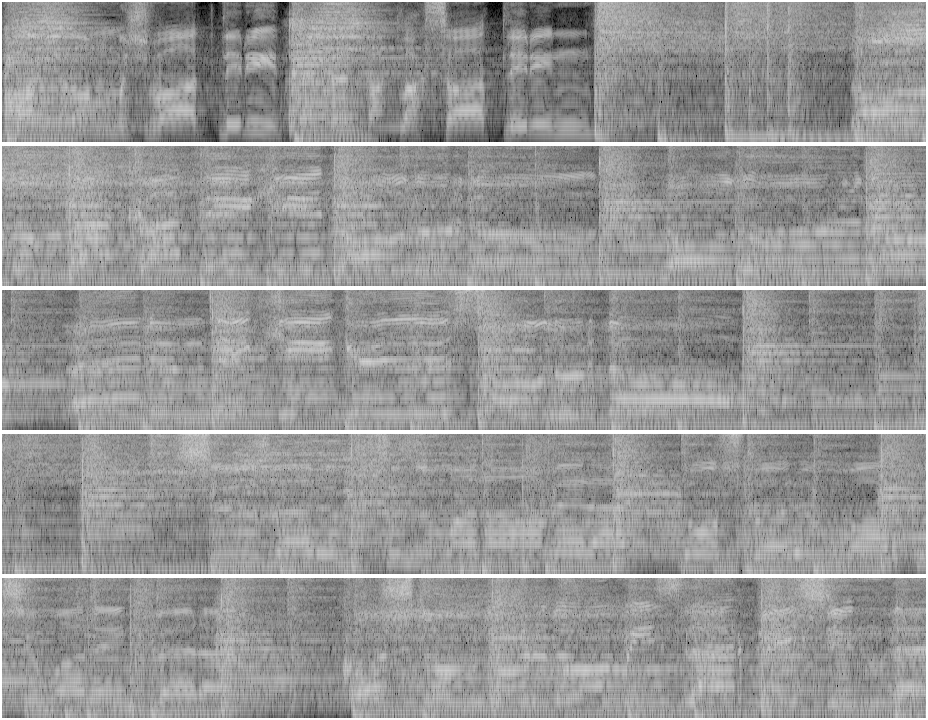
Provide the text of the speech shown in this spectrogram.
Parçalanmış vaatleri tepe taklak saatlerin. Doğdum ben Dostlarım var kışıma renk veren Koştum durdum izler peşinde.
